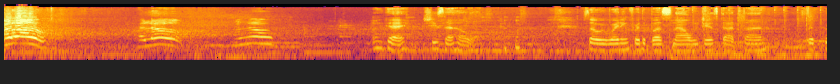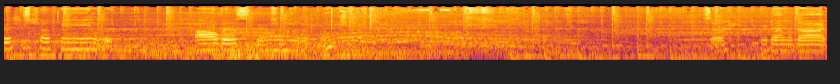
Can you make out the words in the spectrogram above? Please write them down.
Hello! Hello! Hello! Okay, she said hello. so, we're waiting for the bus now. We just got done with grocery shopping. All this grocery shopping. Done with that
